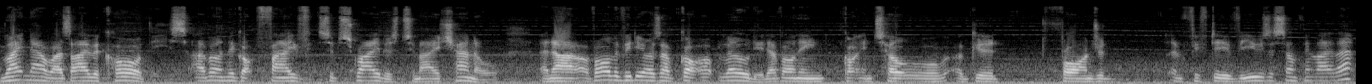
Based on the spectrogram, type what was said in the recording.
Right now, as I record this, I've only got five subscribers to my channel, and out of all the videos I've got uploaded, I've only got in total a good 450 views or something like that.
